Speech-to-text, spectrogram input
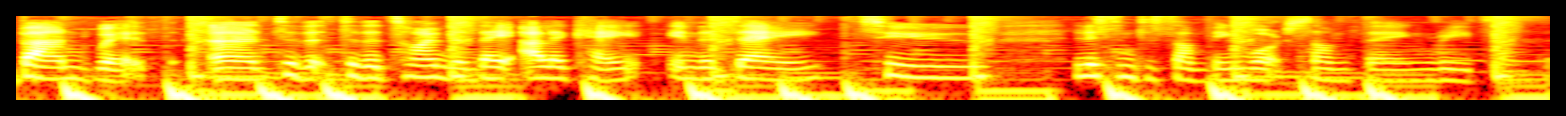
bandwidth, and to the to the time that they allocate in the day to listen to something, watch something, read something.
